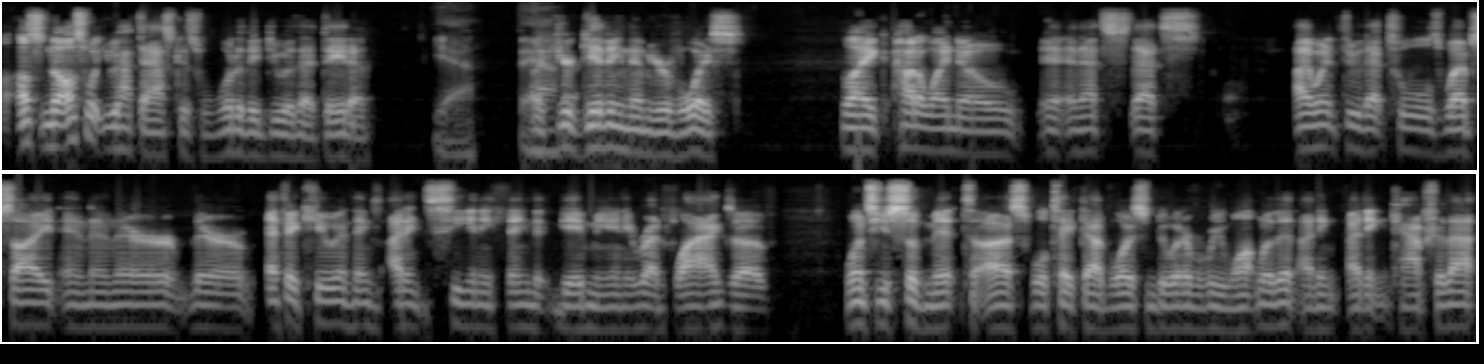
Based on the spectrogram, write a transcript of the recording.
Also, no, also what you have to ask is what do they do with that data? Yeah. Like you're giving them your voice. Like how do I know? And that's that's. I went through that tool's website and then their their FAQ and things. I didn't see anything that gave me any red flags of once you submit to us, we'll take that voice and do whatever we want with it. I didn't I didn't capture that.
